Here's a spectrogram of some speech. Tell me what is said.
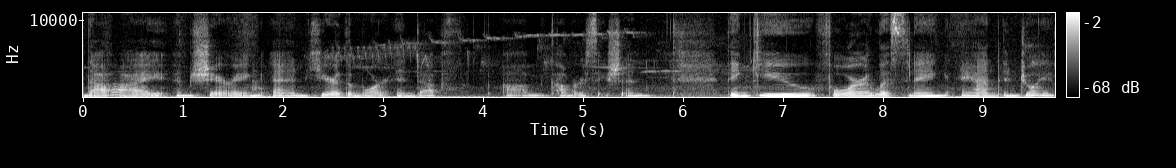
that I am sharing and hear the more in depth um, conversation. Thank you for listening and enjoy.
